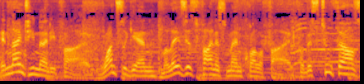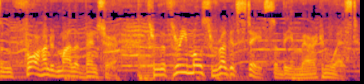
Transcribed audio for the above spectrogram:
In 1995, once again, Malaysia's finest men qualified for this 2,400 mile adventure through the three most rugged states of the American West.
